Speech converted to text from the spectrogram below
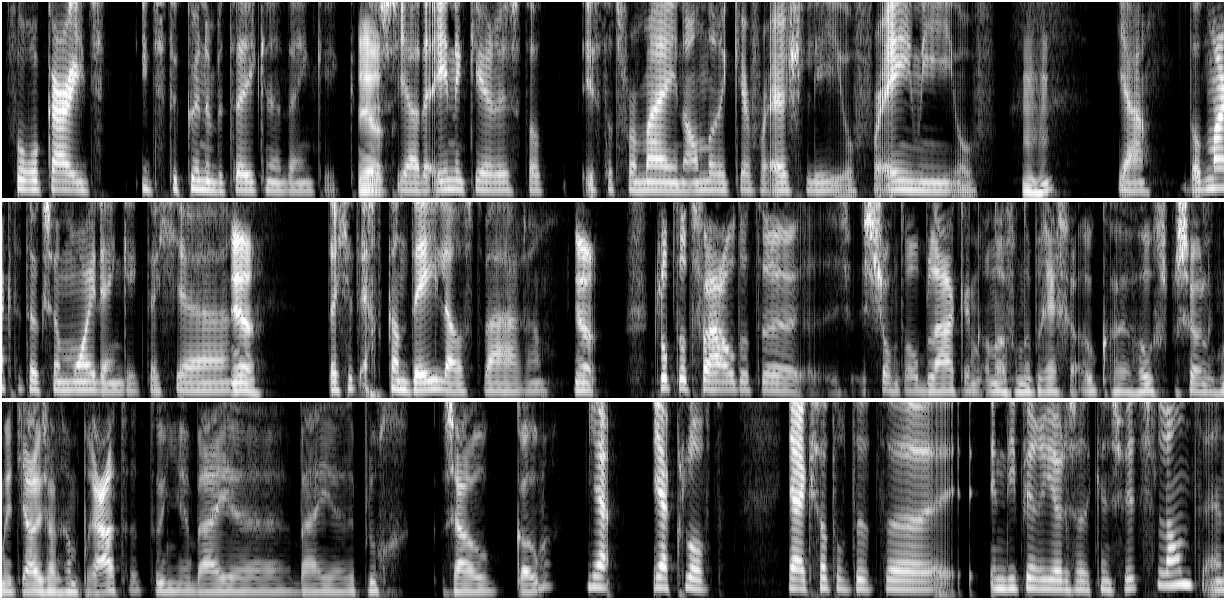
voor elkaar iets, iets te kunnen betekenen, denk ik. Ja. Dus ja, de ene keer is dat, is dat voor mij, en de andere keer voor Ashley of voor Amy. Of Mhm. ja, dat maakt het ook zo mooi, denk ik. Dat je, ja. dat je het echt kan delen als het ware. Klopt dat verhaal dat eh, Chantal Blaak en Anna van der Breggen ook eh, hoogstpersoonlijk met jou zijn gaan praten toen je bij, eh, bij de ploeg zou komen? Ja, klopt. Ja, ik zat op dat. in die periode zat ik in Zwitserland. En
